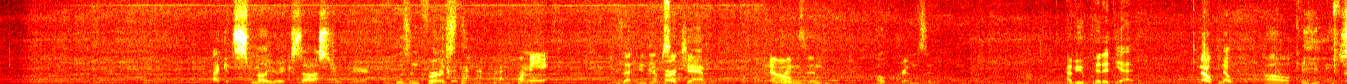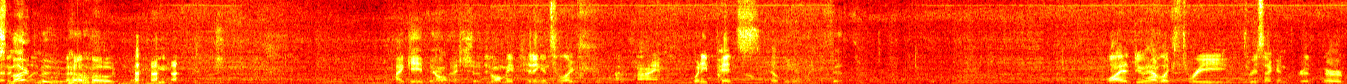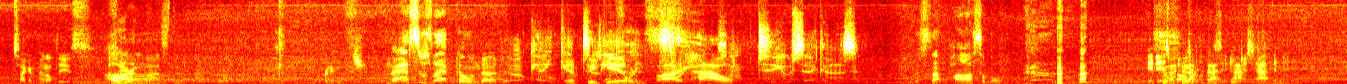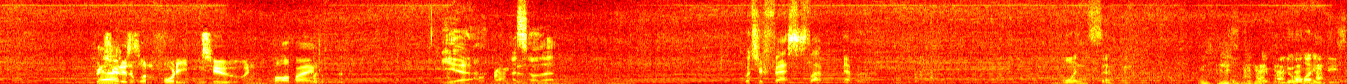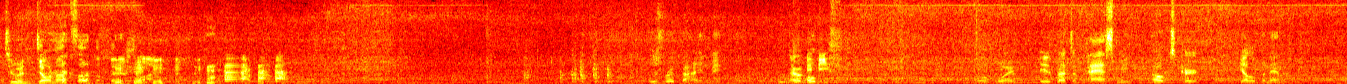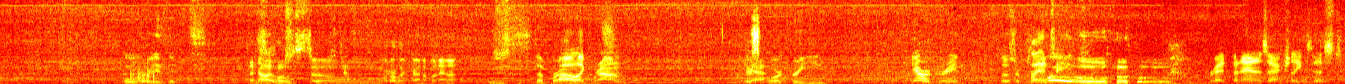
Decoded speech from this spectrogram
I can smell your exhaust from here. Who's in first? I mean, Is that IndyCar Crimson. champ? No. Crimson. Oh, Crimson. Have you pitted yet? nope. Nope. Oh, okay. Smart move. Oh, okay. I gave him, No. I should. You don't want me pitting until like nine. When he pits, he'll be in like fifth. Well, I do have like three three second grid or second penalties, Oh, you're in um, last then. pretty much. Fastest lap cone dodger. Okay, Get gap to peaky. 45. How? 3.2 seconds. That's not possible. It is possible because it just happened. Pretty sure you did Facts. 142 in qualifying. Yeah, For I saw that. What's your fastest lap ever? One second. I have no idea. Doing donuts on the finish line. Who's right behind me? That would be Oh. beef. Oh boy, he's about to pass me. Oh, it's Kurt. Yellow banana. Or is it? As No, it was- opposed to what other kind of banana? The oh, brown. Oh, like brown. There's Yeah. Or green. Yeah, or green. Those are plantains. Whoa! Red bananas actually exist.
